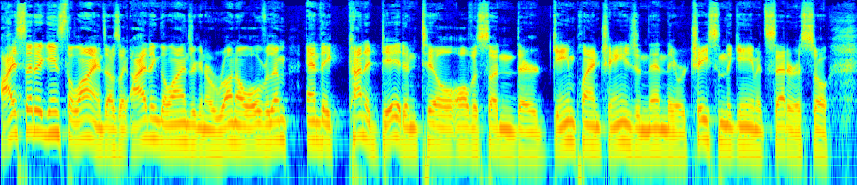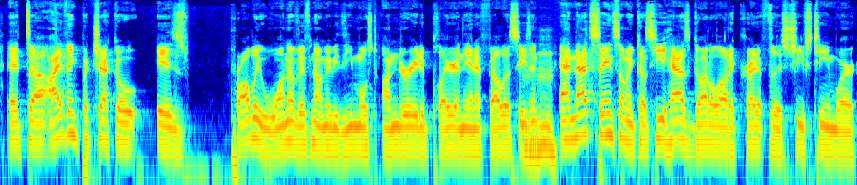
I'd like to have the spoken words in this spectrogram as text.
I said it against the Lions. I was like, I think the Lions are going to run all over them, and they kind of did until all of a sudden their game plan changed, and then they were chasing the game, etc. So, it uh, I think Pacheco is probably one of, if not maybe the most underrated player in the NFL this season. Mm-hmm. And that's saying something because he has got a lot of credit for this Chiefs team where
